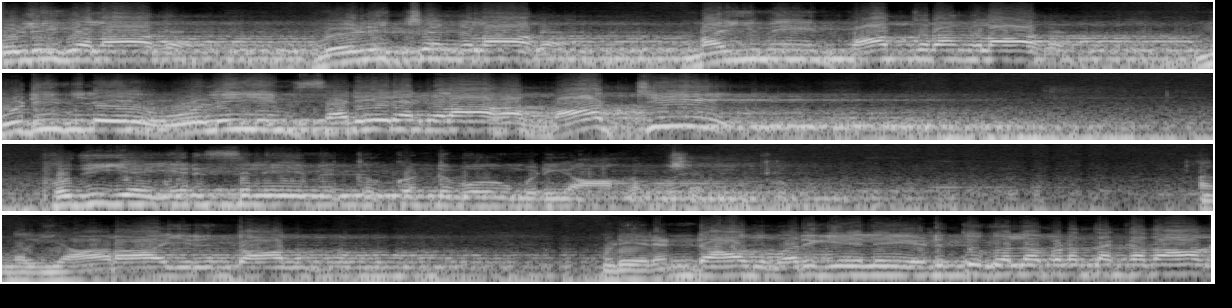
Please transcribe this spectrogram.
ஒளிகளாக வெளிச்சங்களாக மகிமையின் பாத்திரங்களாக முடிவிலே ஒளியின் சரீரங்களாக மாற்றி புதிய எருசலேமுக்கு கொண்டு போகும்படியாக செவிக்க நாங்கள் யாராயிருந்தாலும் உடைய இரண்டாவது வருகையிலே எடுத்துக்கொள்ளப்படத்தக்கதாக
